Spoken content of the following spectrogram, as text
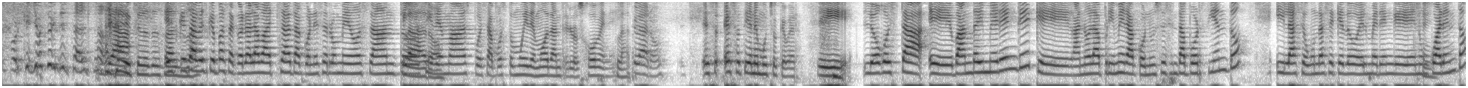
porque yo soy de salsa. Ya. De Es que salsa. sabes qué pasa, que ahora la bachata con ese Romeo Santos Claro. y demás, pues se ha puesto muy de moda entre los jóvenes. Claro. Claro, eso, eso tiene mucho que ver. Sí. Luego está eh, Banda y Merengue, que ganó la primera con un 60% y la segunda se quedó el merengue en Sí. un 40%.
